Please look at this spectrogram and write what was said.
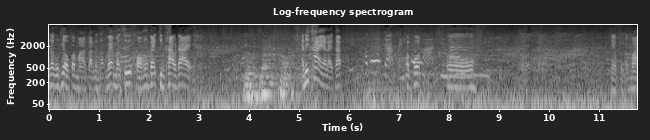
นักท่องเที่ยวก็มากันนะครับ แวะมาซื้อของแวะกินข้าวได้ อันนี้ค่ายอะไรครับ ข้าวโพดจ้ะเป็นข้าวโพดหวานชิมโอ้ได้เนี่ยผลไม้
